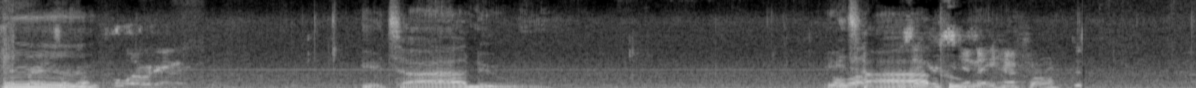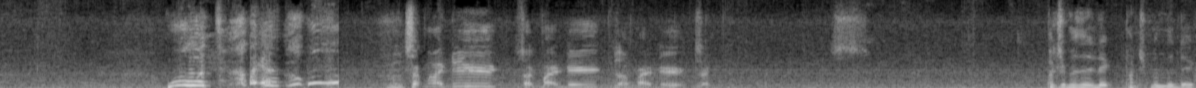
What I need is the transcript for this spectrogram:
Brand's like, hmm. I'm floating. It's high noon. Hold It's up, Is that high your poop. skin that you have for him? What? I got. Suck my dick. Suck my dick. Suck my dick. Suck. Punch him in the dick. Punch him in the dick.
